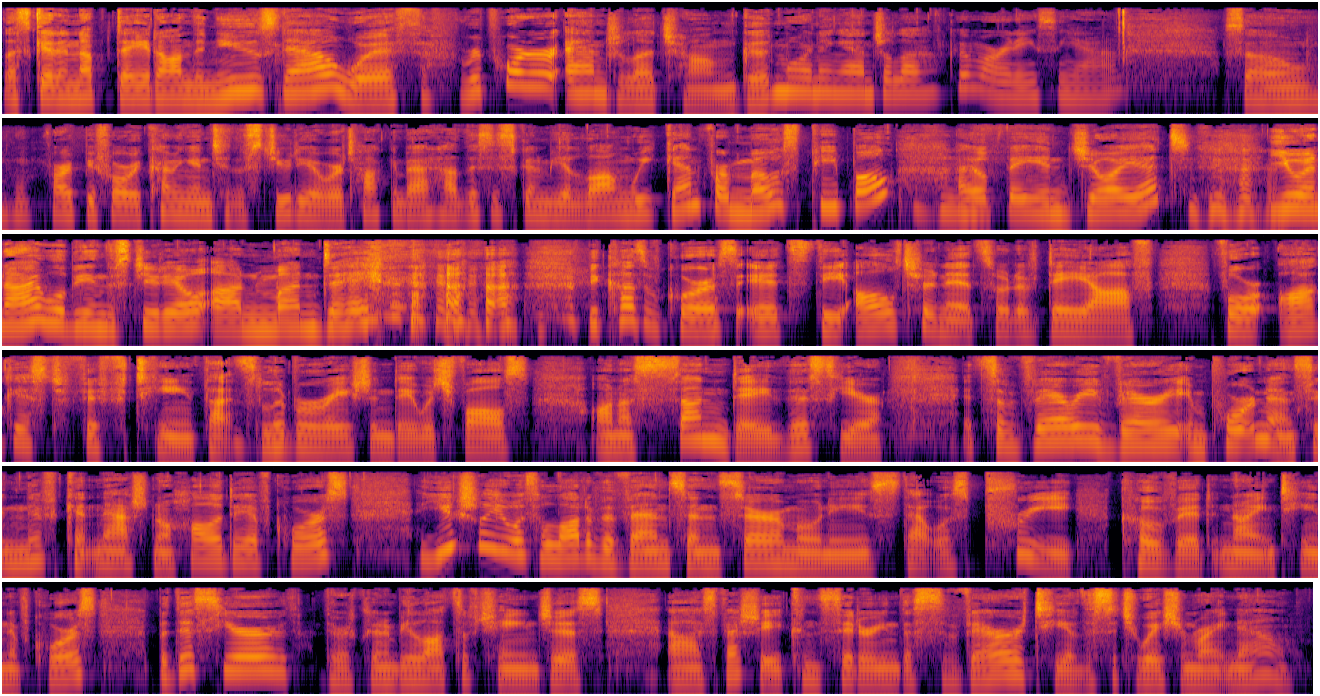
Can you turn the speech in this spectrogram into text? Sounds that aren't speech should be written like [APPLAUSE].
Let's get an update on the news now with reporter Angela Chung. Good morning, Angela. Good morning, Sunya. So, right before we're coming into the studio, we're talking about how this is going to be a long weekend for most people. Mm-hmm. I hope they enjoy it. [LAUGHS] you and I will be in the studio on Monday [LAUGHS] because, of course, it's the alternate sort of day off for August 15th. That's Liberation Day, which falls on a Sunday this year. It's a very, very important and significant national holiday, of course, usually with a lot of events and ceremonies that was pre COVID 19, of course. But this year, there's going to be lots of changes uh, especially considering the severity of the situation right now.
